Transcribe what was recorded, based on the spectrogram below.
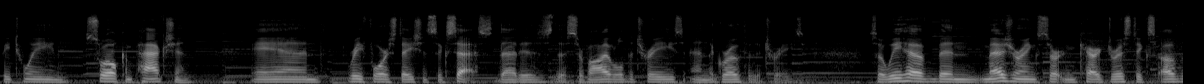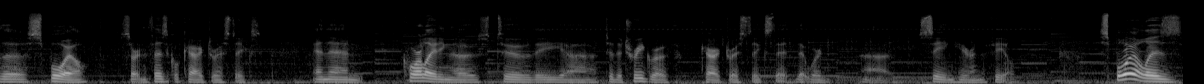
between soil compaction and reforestation success. That is the survival of the trees and the growth of the trees. So we have been measuring certain characteristics of the spoil, certain physical characteristics, and then correlating those to the, uh, to the tree growth characteristics that, that we're uh, seeing here in the field. Spoil is,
